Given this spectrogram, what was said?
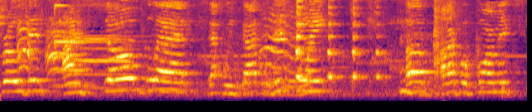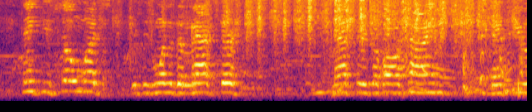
Frozen. I'm so glad that we've got to this point of our performance. Thank you so much. This is one of the master masters of all time. Thank you.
